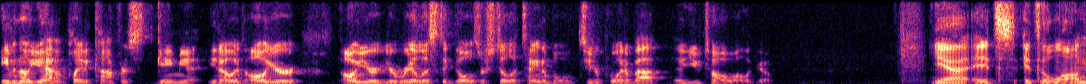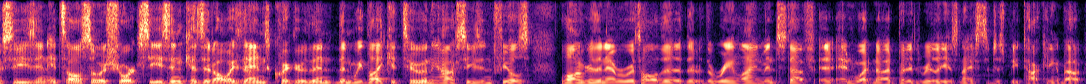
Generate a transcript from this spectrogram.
even though you haven't played a conference game yet you know? It, all your all your your realistic goals are still attainable to your point about uh, utah a while ago yeah, it's it's a long season. It's also a short season because it always ends quicker than than we'd like it to, and the off season feels longer than ever with all the the, the realignment stuff and, and, whatnot. But it really is nice to just be talking about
